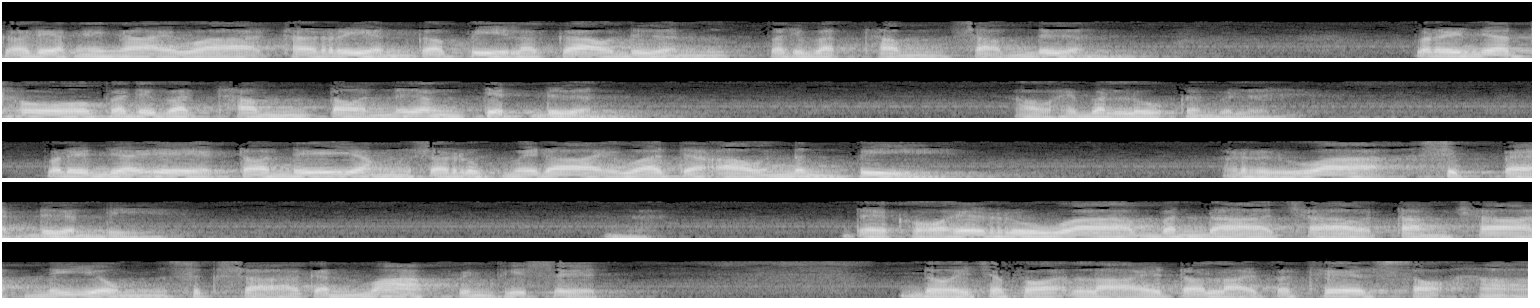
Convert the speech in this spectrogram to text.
ก็เรียกง่าย ๆ ว่าถ้าเรียนก็ปีละเก้าเดือน ปฏิบัติธรรมสามเดือน ปริญญาโทปฏิบัติธรรมต่อเนื่องเจ็ดเดือน เอาให้บรรลุกันไปเลย ปริญญาเอกตอนนี้ยังสรุปไม่ได้ว่าจะเอาหนึ่งปี หรือว่าสิบแปดเดือนดี แต่ขอให้รู้ว่าบรรดาชาวต่างชาตินิยมศึกษากันมากเป็นพิเศษ โดยเฉพาะหลายต่อหลายประเทศเสาะหา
